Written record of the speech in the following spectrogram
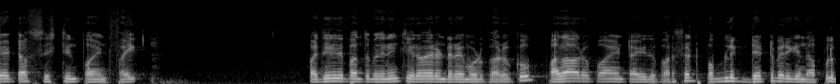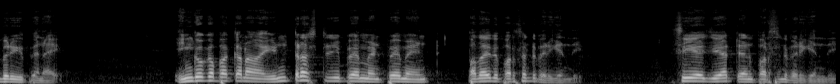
rate of sixteen point five. పద్దెనిమిది పంతొమ్మిది నుంచి ఇరవై రెండు ఇరవై మూడు వరకు పదహారు పాయింట్ ఐదు పర్సెంట్ పబ్లిక్ డెట్ పెరిగింది అప్పులు పెరిగిపోయినాయి. ఇంకొక పక్కన ఇంట్రెస్ట్ రీపేమెంట్ పేమెంట్ పదహైదు పర్సెంట్ పెరిగింది. సిఏజిఆర్ టెన్ పర్సెంట్ పెరిగింది.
